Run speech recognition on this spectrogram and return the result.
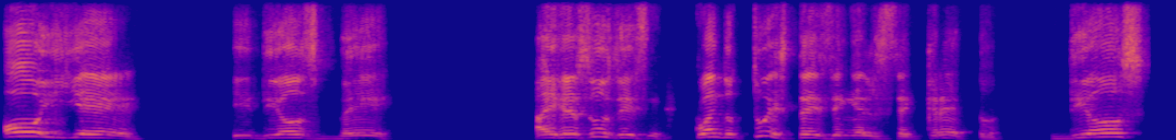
oye y Dios ve. Ahí Jesús dice, cuando tú estés en el secreto, Dios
